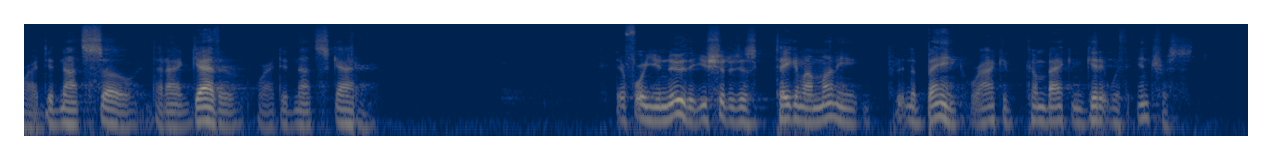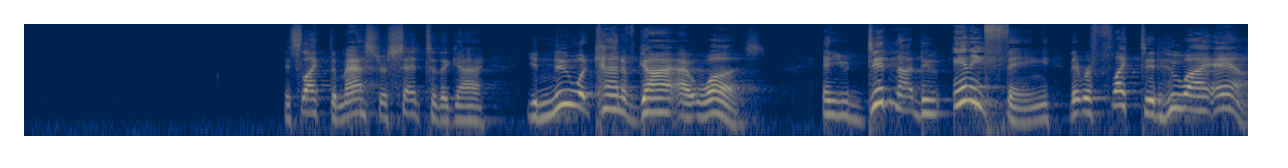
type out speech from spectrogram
where I did not sow, that I gather where I did not scatter. Therefore, you knew that you should have just taken my money, put it in the bank where I could come back and get it with interest. It's like the master said to the guy, You knew what kind of guy I was, and you did not do anything that reflected who I am.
